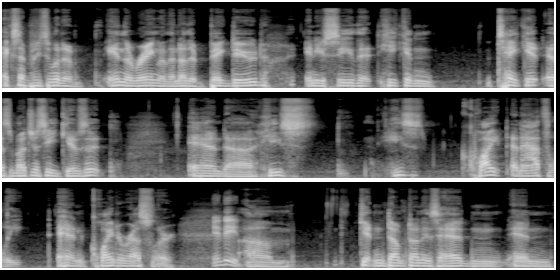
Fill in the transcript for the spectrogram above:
except he's with him in the ring with another big dude, and you see that he can take it as much as he gives it, and uh, he's he's quite an athlete and quite a wrestler, Indeed. getting dumped on his head and and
